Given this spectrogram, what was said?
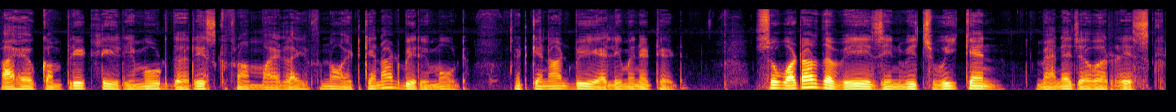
I have completely removed the risk from my life. No, it cannot be removed, it cannot be eliminated. So, what are the ways in which we can manage our risk.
